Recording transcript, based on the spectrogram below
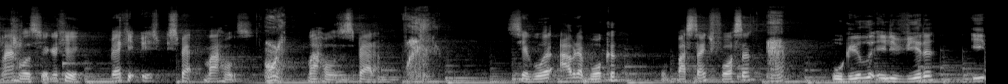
Marvelous, chega aqui. Vem aqui. Es- Espera. Marvelous. Marvelous, espera. Segura, abre a boca com bastante força. O grilo ele vira e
